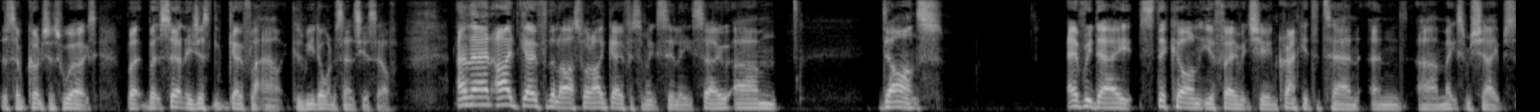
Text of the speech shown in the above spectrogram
the subconscious works. But but certainly just go flat out because we don't want to censor yourself. And then I'd go for the last one. I'd go for something silly. So um, dance every day. Stick on your favourite tune, crank it to ten, and uh, make some shapes.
